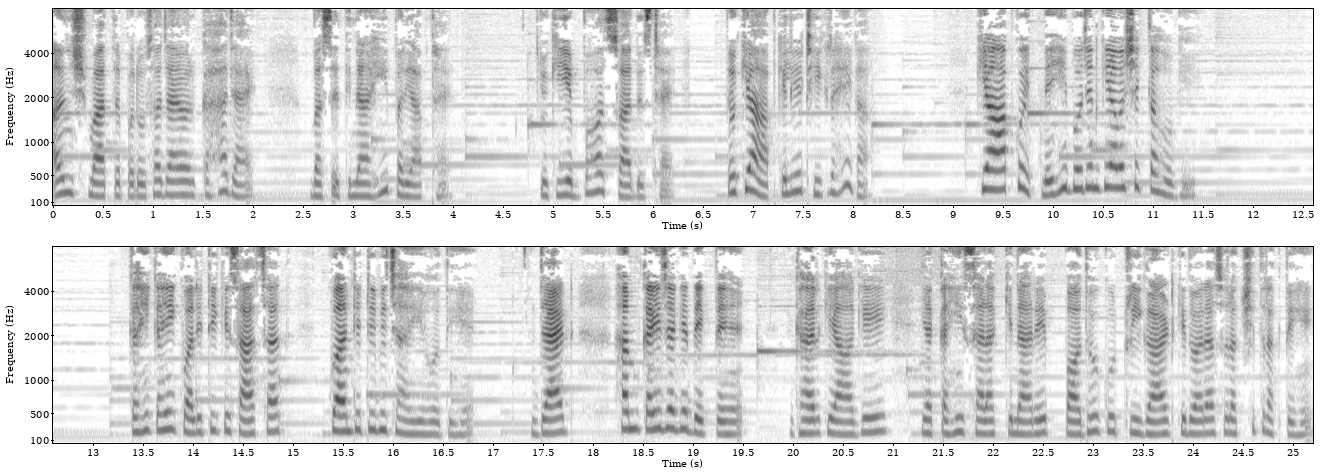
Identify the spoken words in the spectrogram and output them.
अंश मात्र परोसा जाए और कहा जाए, बस इतना ही पर्याप्त है, क्योंकि ये बहुत स्वादिष्ट है। तो क्या आपके लिए ठीक रहेगा? क्या आपको इतने ही भोजन की आवश्यकता होगी? कहीं कहीं क्वालिटी के साथ साथ क्वांटिटी भी चाहिए होती है। डैड हम कई जगह देखते हैं, घर के आगे या कहीं सड़क किनारे पौधों को ट्री गार्ड के द्वारा सुरक्षित रखते हैं।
